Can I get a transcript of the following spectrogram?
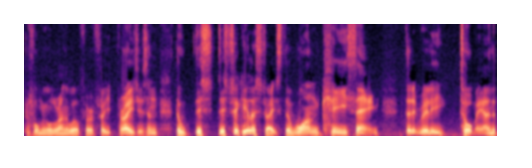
performing all around the world for, for, for ages. And the, this, this trick illustrates the one key thing that it really taught me. And the,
